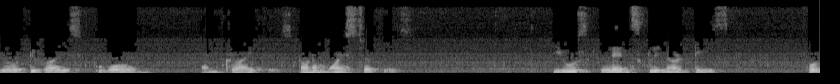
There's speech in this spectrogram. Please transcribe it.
your device warm and dry place not a moisture place use lens cleaner disc for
